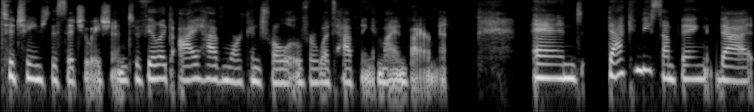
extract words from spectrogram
to change the situation, to feel like I have more control over what's happening in my environment. And that can be something that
